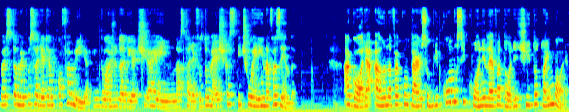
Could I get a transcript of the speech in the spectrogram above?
mas também passaria tempo com a família, então ajudaria a tia Anne nas tarefas domésticas e tio Henry na fazenda. Agora, a Ana vai contar sobre como o ciclone leva a Dorothy e Totó embora.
